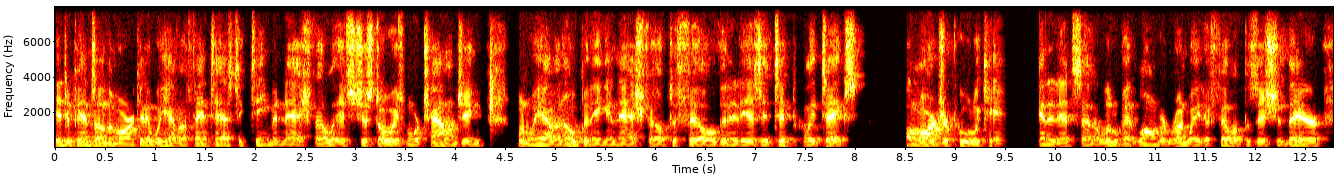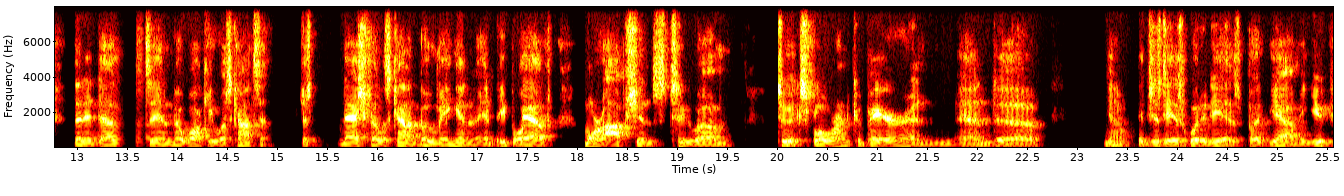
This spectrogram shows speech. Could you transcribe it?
it depends on the market, and we have a fantastic team in Nashville. It's just always more challenging when we have an opening in Nashville to fill than it is. It typically takes a larger pool of candidates and a little bit longer runway to fill a position there than it does in Milwaukee, Wisconsin. Just Nashville is kind of booming, and, and people have more options to um, to explore and compare, and and uh, you know it just is what it is. But yeah, I mean, you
